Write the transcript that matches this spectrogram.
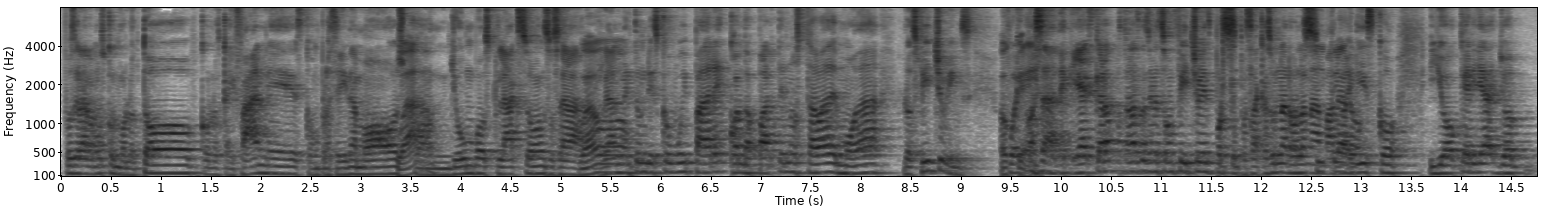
pues grabamos con Molotov, con los Caifanes, con Placerina Mosh, Wow. con Jumbos, Claxons, o sea, Wow. realmente un disco muy padre cuando aparte no estaba de moda los featurings. Fue, Ok. o sea, de que ya es que ahora pues, todas las canciones son featurings porque pues sacas una rola nada Sí, más, no claro. hay disco. Y yo quería, yo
